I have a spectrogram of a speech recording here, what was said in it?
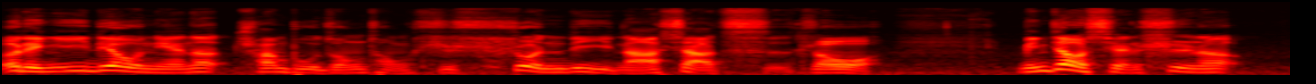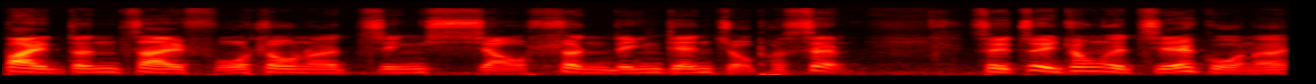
二零一六年呢，川普总统是顺利拿下此州哦。民调显示呢，拜登在佛州呢仅小胜零点九 percent，所以最终的结果呢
